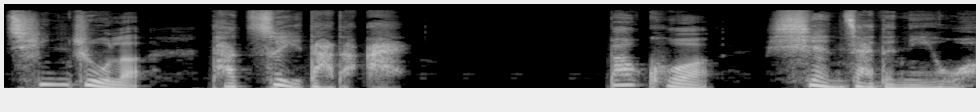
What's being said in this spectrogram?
倾注了他最大的爱，包括现在的你我。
